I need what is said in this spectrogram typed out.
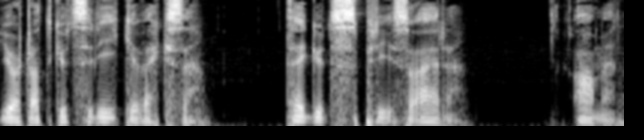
gjøre til at Guds rike vokser. Til Guds pris og ære. Amen.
